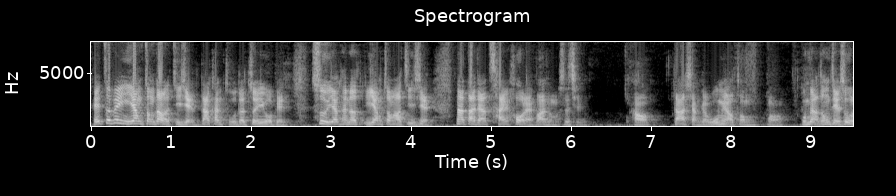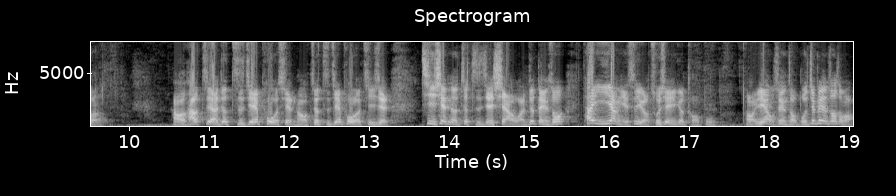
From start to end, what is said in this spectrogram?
哎这边一样撞到了季线，大家看图的最右边，是一样看到一样撞到季线？那大家猜后来发生什么事情？好，大家想个五秒钟哦，五秒钟结束了，好，它接下来就直接破线哈，就直接破了季线。季线呢就直接下弯，就等于说它一样也是有出现一个头部，哦，一样有出现头部，就变成说什么？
